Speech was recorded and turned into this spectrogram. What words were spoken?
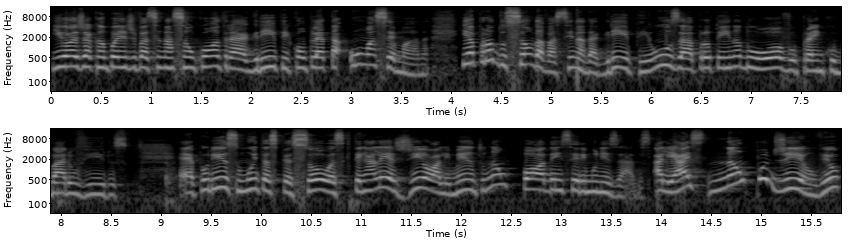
E hoje a campanha de vacinação contra a gripe completa uma semana. E a produção da vacina da gripe usa a proteína do ovo para incubar o vírus. É por isso muitas pessoas que têm alergia ao alimento não podem ser imunizadas. Aliás, não podiam, viu?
